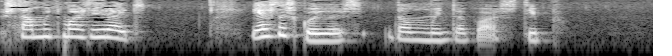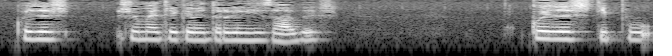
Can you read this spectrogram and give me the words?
está muito mais direito. E estas coisas dão-me muita paz. Tipo, coisas geometricamente organizadas, coisas tipo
